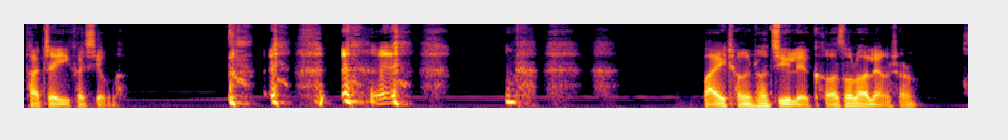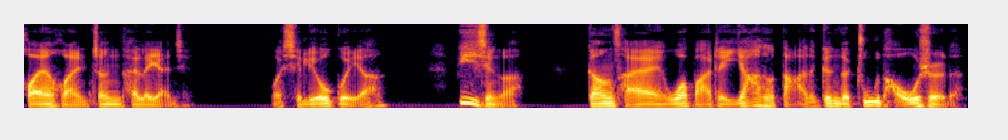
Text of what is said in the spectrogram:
他这一刻醒了。白程程剧烈咳嗽了两声，缓缓睁开了眼睛。我心里有鬼啊！毕竟啊，刚才我把这丫头打的跟个猪头似的。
